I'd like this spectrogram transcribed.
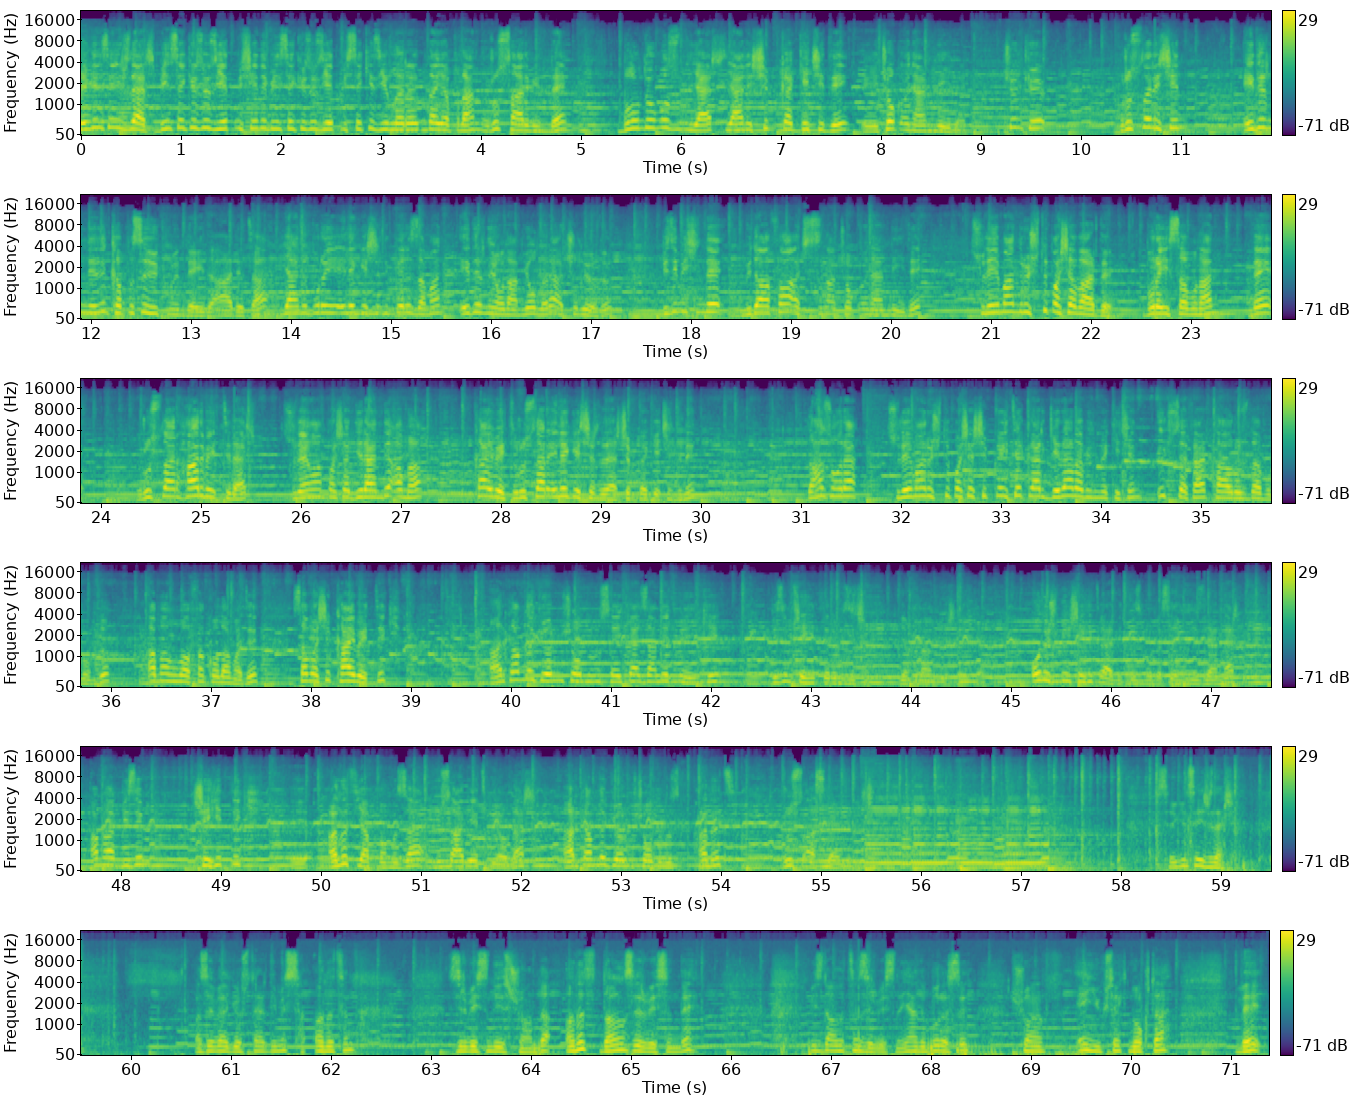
Sevgili seyirciler, 1877-1878 yıllarında yapılan Rus Harbi'nde bulunduğumuz yer yani Şıpka geçidi e, çok önemliydi. Çünkü Ruslar için Edirne'nin kapısı hükmündeydi adeta. Yani burayı ele geçirdikleri zaman Edirne'ye olan yolları açılıyordu. Bizim için de müdafaa açısından çok önemliydi. Süleyman Rüştü Paşa vardı burayı savunan ve Ruslar harp ettiler. Süleyman Paşa direndi ama kaybetti. Ruslar ele geçirdiler Şıpka geçidini. Daha sonra Süleyman Rüştü Paşa Şıpka'yı tekrar geri alabilmek için 3 sefer taarruzda bulundu. Ama muvaffak olamadı. Savaşı kaybettik. Arkamda görmüş olduğunuz heykel zannetmeyin ki bizim şehitlerimiz için yapılan bir heykel. 13 bin şehit verdik biz burada sevgili izleyenler. Ama bizim şehitlik e, anıt yapmamıza müsaade etmiyorlar. Arkamda görmüş olduğunuz anıt Rus askerleri için. Sevgili seyirciler, az evvel gösterdiğimiz anıtın zirvesindeyiz şu anda. Anıt dağın zirvesinde. Biz de anıtın zirvesinde. Yani burası şu an en yüksek nokta ve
